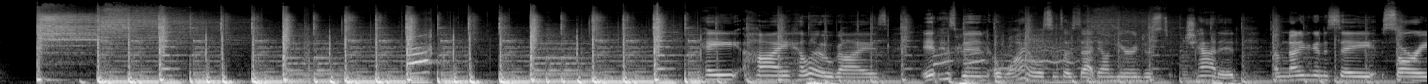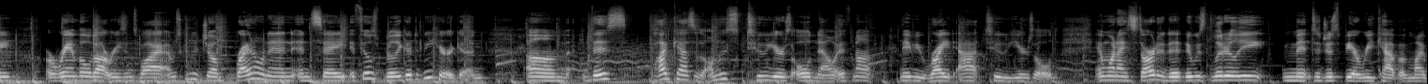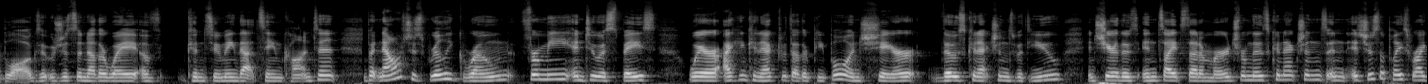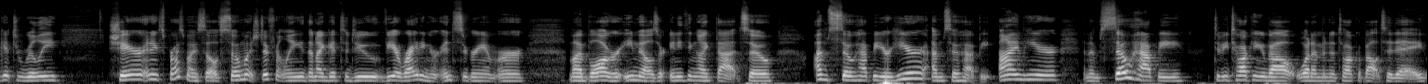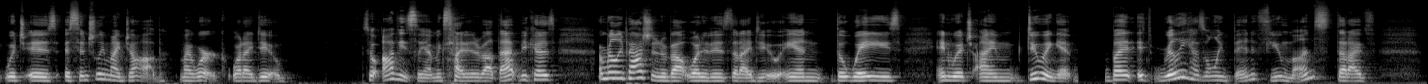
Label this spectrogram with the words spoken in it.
Hey, hi, hello, guys. It has been a while since I sat down here and just chatted. I'm not even going to say sorry or ramble about reasons why. I'm just going to jump right on in and say it feels really good to be here again. Um, this podcast is almost two years old now, if not maybe right at two years old. And when I started it, it was literally meant to just be a recap of my blogs. It was just another way of consuming that same content. But now it's just really grown for me into a space where I can connect with other people and share those connections with you and share those insights that emerge from those connections. And it's just a place where I get to really share and express myself so much differently than I get to do via writing or Instagram or my blog or emails or anything like that. So I'm so happy you're here. I'm so happy I'm here. And I'm so happy to be talking about what I'm going to talk about today, which is essentially my job, my work, what I do. So obviously, I'm excited about that because I'm really passionate about what it is that I do and the ways in which I'm doing it. But it really has only been a few months that I've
